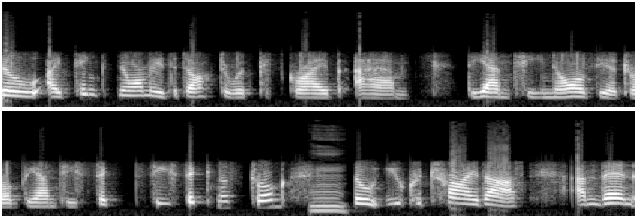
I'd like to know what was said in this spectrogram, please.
So, I think normally the doctor would prescribe um, the anti-nausea drug, the anti-sick seasickness drug. Mm. So you could try that. And then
